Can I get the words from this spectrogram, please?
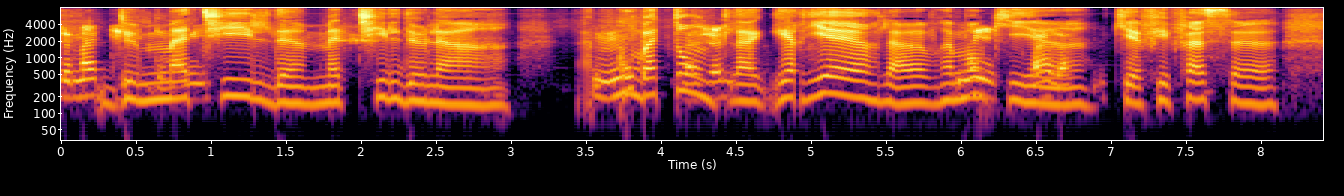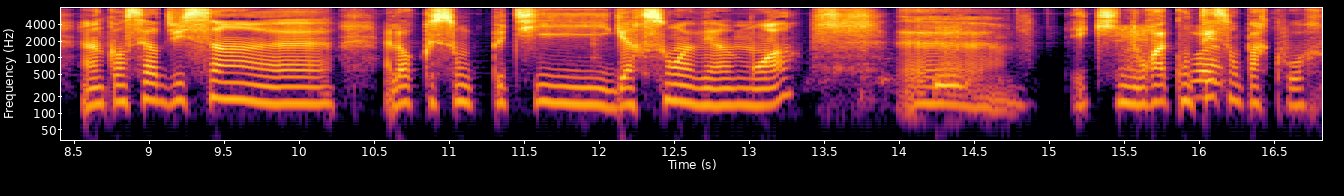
de Mathilde. de oui. Mathilde, la, la Mhm. combattante, La guerrière, là vraiment Oui, qui voilà. qui a fait face à un cancer du sein alors que son petit garçon avait un mois euh, et qui nous racontait Ouais. son parcours.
